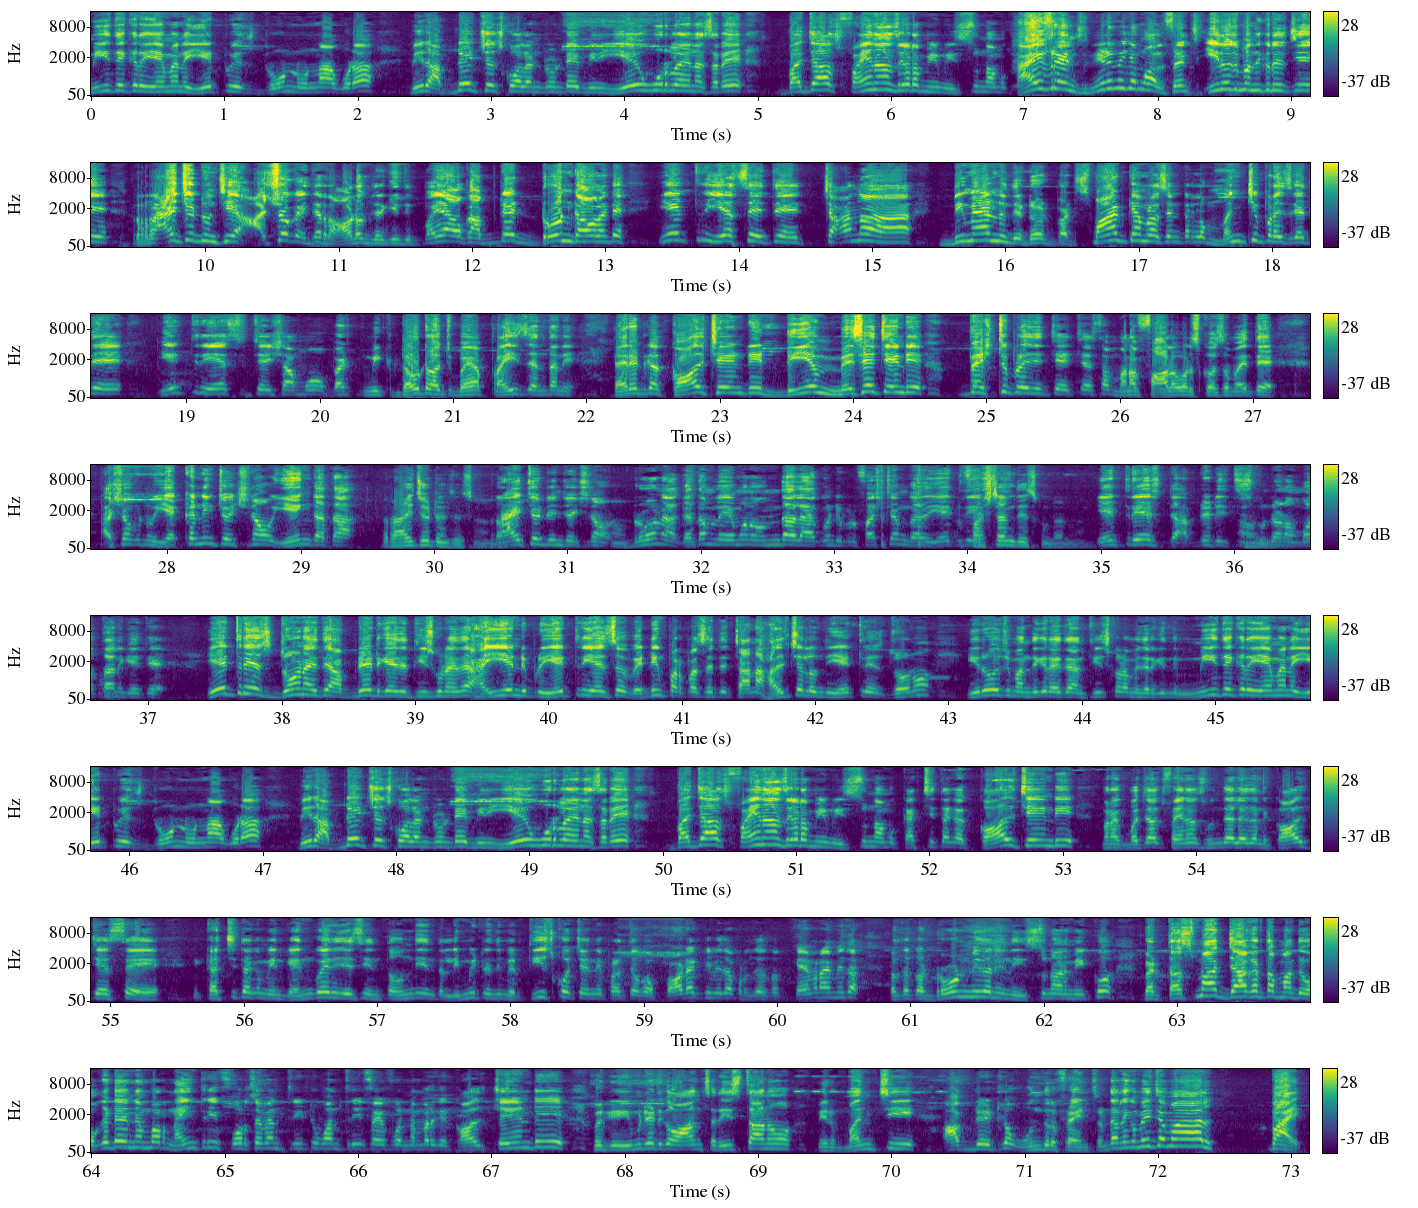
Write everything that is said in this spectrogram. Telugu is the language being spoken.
మీ దగ్గర ఏమైనా ఏ టు ఎస్ డ్రోన్ ఉన్నా కూడా మీరు అప్డేట్ చేసుకోవాలంటుంటే మీరు ఏ ఊర్లో అయినా సరే బజాజ్ ఫైనాన్స్ కూడా మేము ఇస్తున్నాము. హాయ్ ఫ్రెండ్స్ నేను మీ జమాల్ ఫ్రెండ్స్ ఈ రోజు మన గురించి రాయచోట్ నుంచి అశోక్ అయితే రావడం జరిగింది. భయ ఒక అప్డేట్ డ్రోన్ కావాలంటే ఏ త్రీ ఎస్ అయితే చాలా డిమాండ్ ఉంది డ్రోన్. బట్ స్మార్ట్ కెమెరా సెంటర్లో మంచి ప్రైస్కి అయితే ఏ త్రీ ఎస్ చేశాము బట్ మీకు డౌట్ రావచ్చు భయ ప్రైస్ ఎంత అని డైరెక్ట్గా కాల్ చేయండి డిఎం మెసేజ్ చేయండి బెస్ట్ ఇచ్చే ఇచ్చేస్తాం మన ఫాలోవర్స్ కోసం అయితే. అశోక్ నువ్వు ఎక్కడి నుంచి వచ్చినావు? ఏం కథ? రాయచోటి నుంచి వచ్చినాను రాయచోటి నుంచి వచ్చినావు. డ్రోన్? ఆ గతంలో ఏమైనా ఉందా? లేకుంటే ఇప్పుడు ఫస్ట్ టైం కాదు? త్రీ ఫస్ట్ టైం తీసుకుంటాను. ఏ త్రీ ఎస్ అప్డేట్ తీసుకుంటున్నాం మొత్తానికి అయితే ఏ త్రీ ఎస్ డ్రోన్ అయితే అప్డేట్గా అయితే తీసుకునేది హై అండ్ ఇప్పుడు A three S wedding purpose అయితే చాలా హల్చల్ ఉంది ఏ త్రీ ఎస్ డ్రోన్ ఈ రోజు మన దగ్గర అయితే ఆయన తీసుకోవడం జరిగింది. మీ దగ్గర ఏమైనా ఏ టూ ఎస్ డ్రోన్ ఉన్నా కూడా మీరు అప్డేట్ చేసుకోవాలంటుంటే మీరు ఏ ఊర్లో అయినా సరే బజాజ్ ఫైనాన్స్ కూడా మేము ఇస్తున్నాము. ఖచ్చితంగా కాల్ చేయండి. మనకు బజాజ్ ఫైనాన్స్ ఉందా లేదని కాల్ చేస్తే ఖచ్చితంగా మీకు ఎంక్వైరీ చేసి ఇంత ఉంది ఇంత లిమిట్ ఉంది మీరు తీసుకొచ్చేయండి ప్రతి ఒక్క ప్రోడక్ట్ మీద ప్రతి ఒక్క కెమెరా మీద ప్రతి ఒక్క డ్రోన్ మీద నేను ఇస్తున్నాను మీకు. బట్ తస్మాత్ జాగ్రత్త మాది ఒకటే number nine three four seven three two one three five four నెంబర్కి కాల్ చేయండి. మీకు ఇమీడియట్గా ఆన్సర్ ఇస్తాను. మీరు మంచి అప్డేట్లో ఉందరు ఫ్రెండ్స్ ఉంటాను మీ జమాల్. బాయ్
